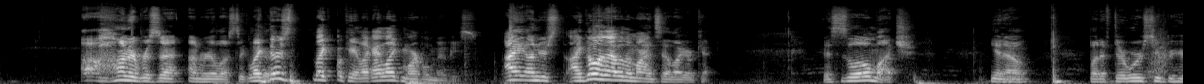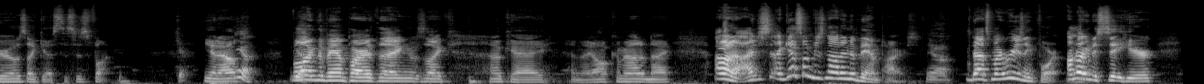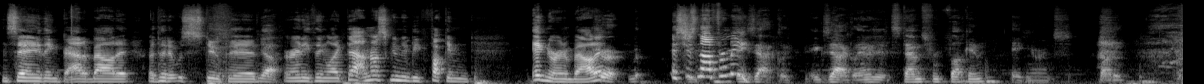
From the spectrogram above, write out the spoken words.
a hundred percent unrealistic. Like, Sure. there's like okay, like I like Marvel movies. I understand. I go in that with a mindset like, okay, this is a little much, you know. Mm-hmm. But if there were superheroes, I guess this is fun. Yeah. You know. Yeah. But Yeah. like the vampire thing was like, okay, and they all come out at night. I don't know. I just I guess I'm just not into vampires. Yeah. That's my reasoning for it. I'm not going to sit here and say anything bad about it or that it was stupid Yeah. or anything like that. I'm not just going to be fucking ignorant about it. Sure. It's just not for me. Exactly. Exactly. And it stems from fucking ignorance, buddy.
